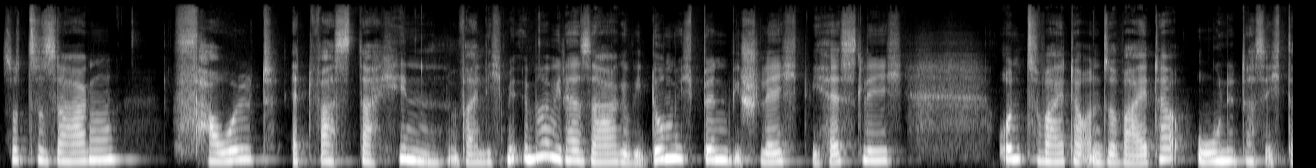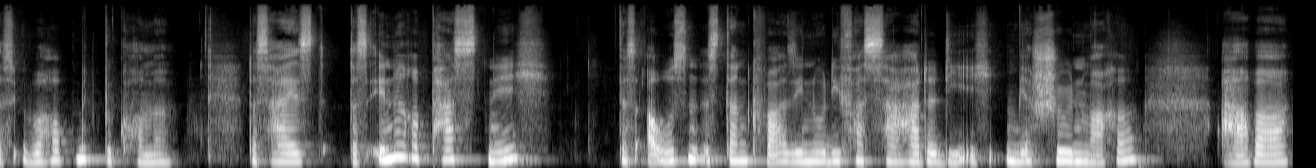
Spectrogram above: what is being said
sozusagen fault etwas dahin, weil ich mir immer wieder sage, wie dumm ich bin, wie schlecht, wie hässlich und so weiter und so weiter, ohne dass ich das überhaupt mitbekomme. Das heißt, das Innere passt nicht, das Außen ist dann quasi nur die Fassade, die ich mir schön mache, aber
